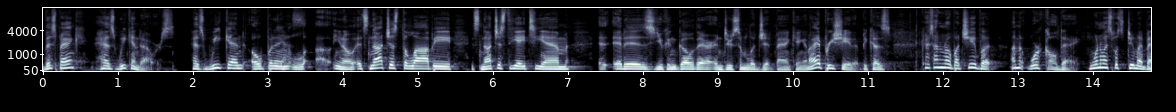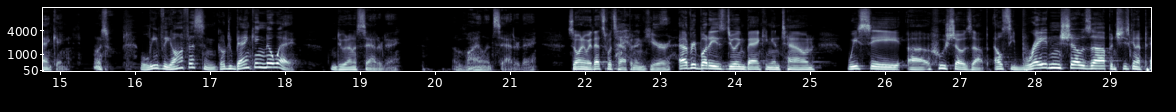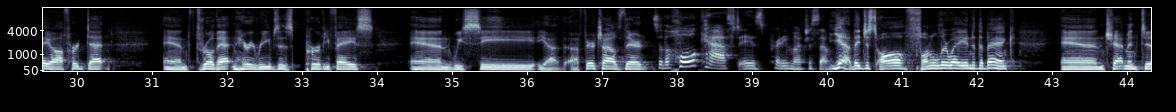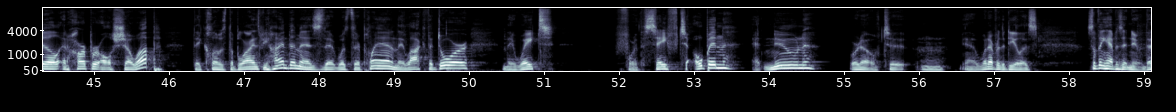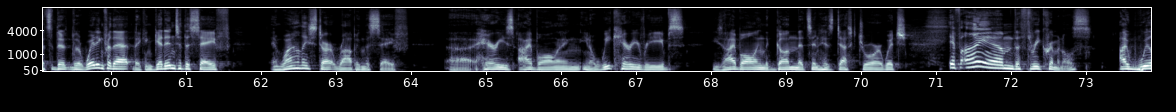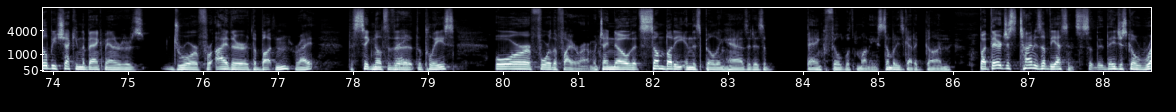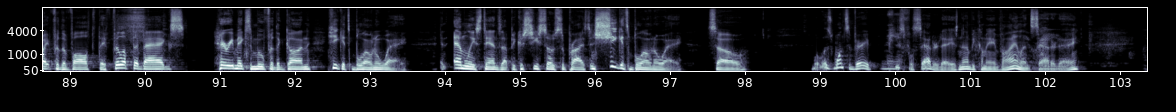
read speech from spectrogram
this bank has weekend hours, has weekend opening. Yes. uh, you know, it's not just the lobby, it's not just the ATM. It, it is, you can go there and do some legit banking. And I appreciate it because, guys, I don't know about you, but I'm at work all day. When am I supposed to do my banking? Am supposed to leave the office and go do banking? No way. I'm doing it on a Saturday, a violent Saturday. So anyway, that's what's happening here. Everybody's doing banking in town. We see uh, who shows up. Elsie Braden shows up, and she's going to pay off her debt and throw that in Harry Reeves's pervy face. And we see, yeah, uh, Fairchild's there. so the whole cast is pretty much assembled. Yeah, they just all funnel their way into the bank, and Chapman, Dill, and Harper all show up. They close the blinds behind them as that was their plan, and they lock the door and they wait for the safe to open at noon, or no, to mm, yeah, whatever the deal is. Something happens at noon. That's they're, they're waiting for that. They can get into the safe, and while they start robbing the safe, uh, Harry's eyeballing, you know, weak Harry Reeves. He's eyeballing the gun that's in his desk drawer, which, if I am the three criminals, I will be checking the bank manager's drawer for either the button, right? The signal to the, Right. the police, or for the firearm, which I know that somebody in this building has. It is a bank filled with money. Somebody's got a gun. But they're just, time is of the essence. So they just go right for the vault. They fill up their bags. Harry makes a move for the gun. He gets blown away. And Emily stands up because she's so surprised and she gets blown away. So, what was once a very peaceful Saturday is now becoming a violent Saturday.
